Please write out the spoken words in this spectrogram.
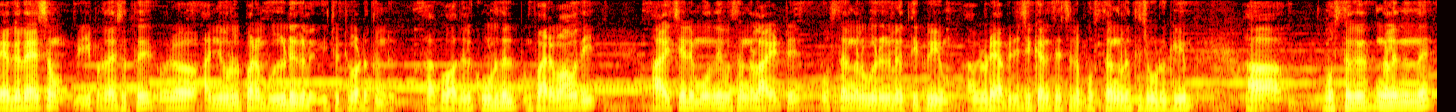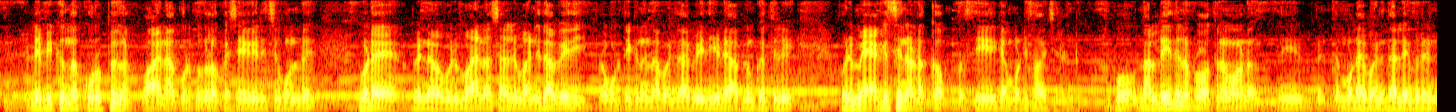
ഏകദേശം ഈ പ്രദേശത്ത് ഒരു അഞ്ഞൂറിൽ പരം വീടുകൾ ഈ ചുറ്റുവട്ടത്തുണ്ട്. അപ്പോൾ അതിൽ കൂടുതൽ പരമാവധി ആഴ്ചയിൽ മൂന്ന് ദിവസങ്ങളായിട്ട് പുസ്തകങ്ങൾ വീടുകളിൽ എത്തിക്കുകയും അവരുടെ അഭിരുചിക്കനുസരിച്ചുള്ള പുസ്തകങ്ങൾ എത്തിച്ചു കൊടുക്കുകയും ആ പുസ്തകങ്ങളിൽ നിന്ന് ലഭിക്കുന്ന കുറിപ്പുകൾ വായനാക്കുറിപ്പുകളൊക്കെ ശേഖരിച്ചുകൊണ്ട് ഇവിടെ പിന്നെ ഒരു വായനശാലയിൽ വനിതാവേദി പ്രവർത്തിക്കുന്നുണ്ട്. ആ വനിതാ വേദിയുടെ ആഭിമുഖ്യത്തിൽ ഒരു മാഗസിൻ അടക്കം പ്രസിദ്ധീകരിക്കാൻ വേണ്ടി സാധിച്ചിട്ടുണ്ട്. അപ്പോൾ നല്ല രീതിയിലുള്ള പ്രവർത്തനമാണ് ഈ നമ്മുടെ വനിതാ ലൈബ്രറിയൻ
